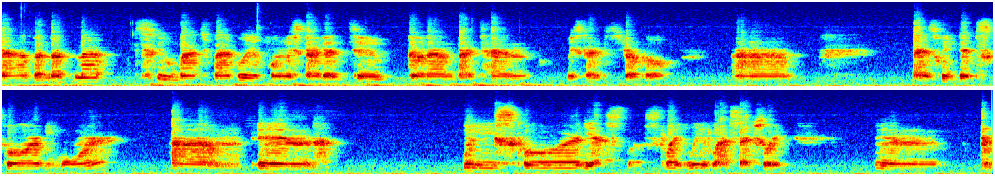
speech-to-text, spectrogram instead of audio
down, but not not too much. But I believe when we started to go down by ten, we started to struggle. Um, as we did score more, um, in we scored yes, slightly less actually in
